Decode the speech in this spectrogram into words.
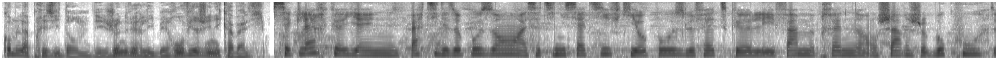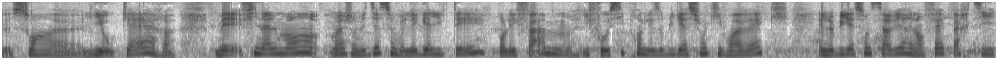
comme la présidente des Jeunes Verts libéraux, Virginie Cavalli. C'est clair qu'il y a une partie des opposants à cette initiative qui oppose le fait que les femmes prennent en charge beaucoup de soins euh, liés au care, mais finalement, moi j'ai envie de dire, si on veut l'égalité pour les femmes, il faut aussi prendre les obligations qui vont avec, et l'obligation de servir, elle en fait partie.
